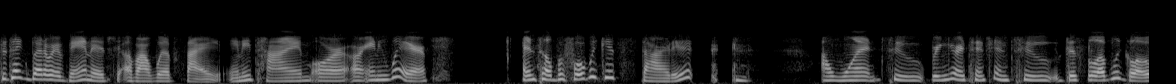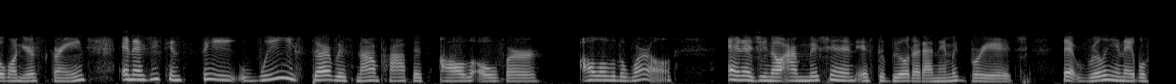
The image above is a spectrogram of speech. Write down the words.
to take better advantage of our website anytime or, or anywhere. And so before we get started, I want to bring your attention to this lovely globe on your screen. And as you can see, we service nonprofits all over, all over the world. And as you know, our mission is to build a dynamic bridge that really enables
